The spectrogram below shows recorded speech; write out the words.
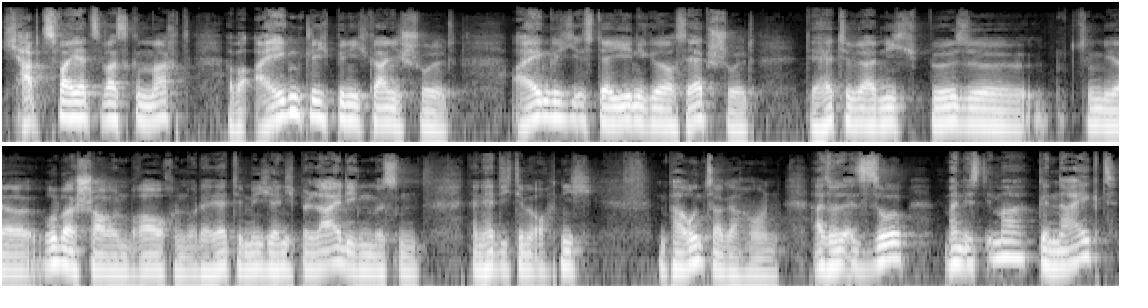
Ich habe zwar jetzt was gemacht, aber eigentlich bin ich gar nicht schuld. Eigentlich ist derjenige doch selbst schuld. Der hätte ja nicht böse zu mir rüberschauen brauchen oder hätte mich ja nicht beleidigen müssen. Dann hätte ich dem auch nicht ein paar runtergehauen. Also es ist so, man ist immer geneigt,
